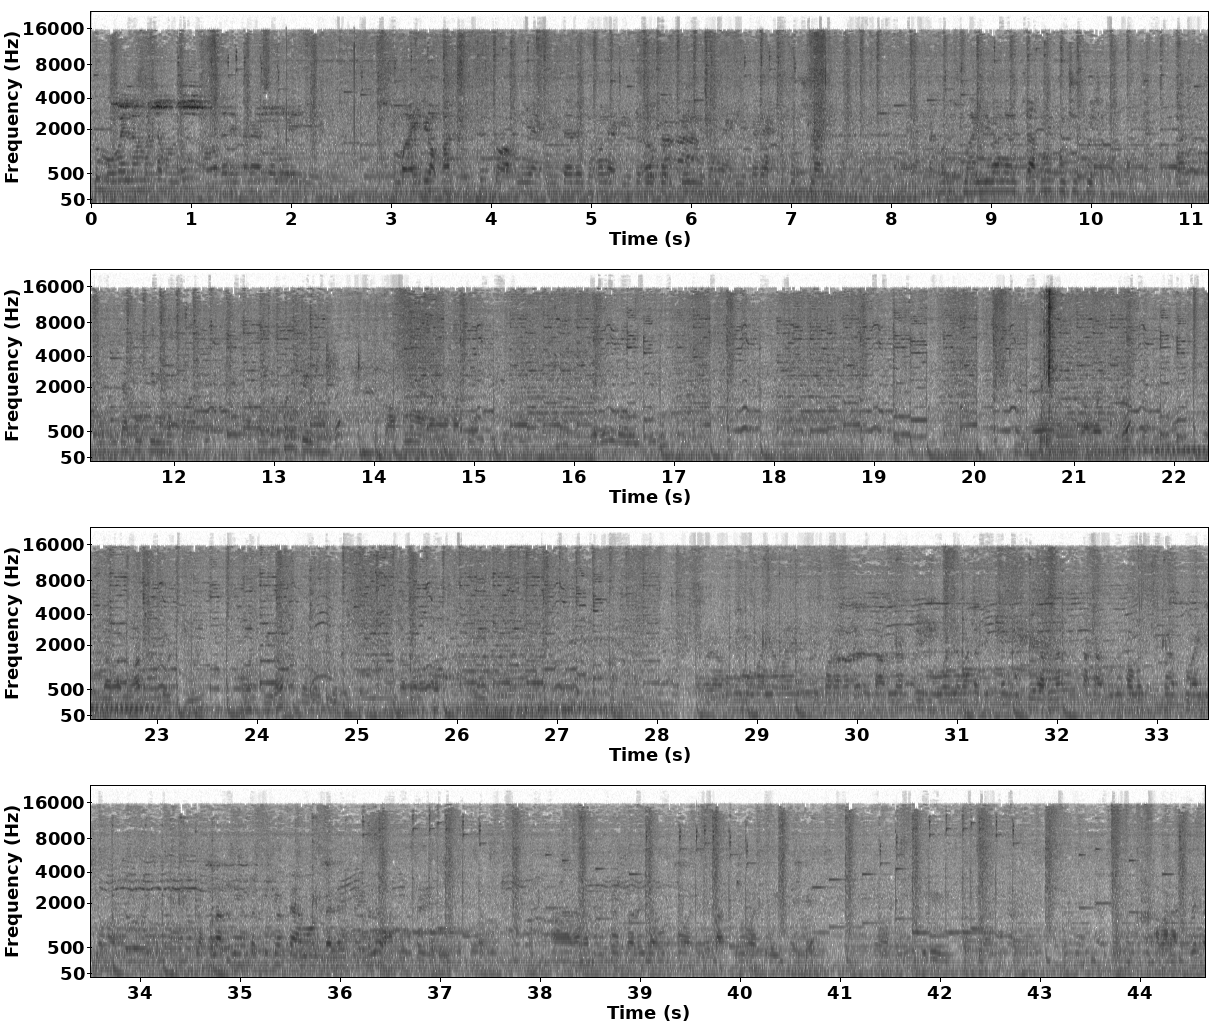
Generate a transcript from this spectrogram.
একটু মোবাইল নাম্বারটা বলুন আমাদের এখানে এখন ওই স্মাইল অফার চলছে তো আপনি এক লিটারে যখন এক লিটারের উপর তেল নেবেন এক লিটারে একটা করে স্মাইলি পাবেন একটা করে স্মাইলি মানে হচ্ছে আপনি পঁচিশ পয়সা আছে আপনি যদি এখন তিন বছর আছে আপনি যখনই তেল ভরবে তো আপনার মোবাইল নাম্বারটা এন্ট্রি করবেন seven double zero seven double zero double one four zero four zero double two double four eight এবার আমাদের মোবাইল নাম্বার আপনার যে মোবাইল নাম্বারটা দিচ্ছেন, ওতে আপনার টাকাগুলো সবাই স্মাইলি জমা হবে যখন আপনি ওটা কিছু একটা অ্যামাউন্ট ব্যালেন্স হয়ে গেলেও আপনি ওটা রেডিং করতে পারবেন। আর আমাদের এখানে জলের ব্যবস্থা আছে বাথরুম আছে ওই সাইডে তো আপনি ইউজ করতে পারবেন। আবার আসবেন।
